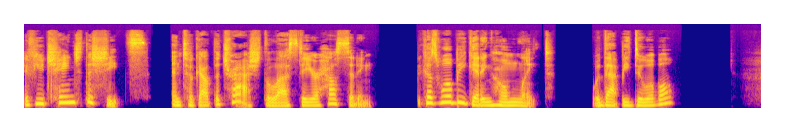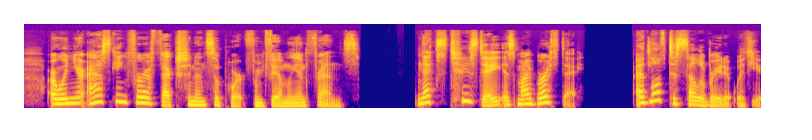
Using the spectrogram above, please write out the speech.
if you changed the sheets and took out the trash the last day you're house sitting, because we'll be getting home late. Would that be doable? Or when you're asking for affection and support from family and friends. Next Tuesday is my birthday. I'd love to celebrate it with you.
